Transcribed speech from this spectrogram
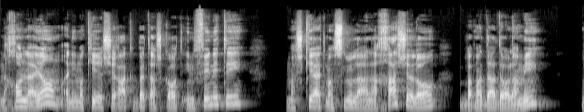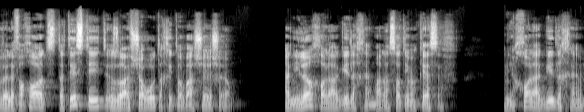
נכון להיום אני מכיר שרק בית ההשקעות אינפיניטי משקיע את מסלול ההלכה שלו במדד העולמי, ולפחות סטטיסטית זו האפשרות הכי טובה שיש היום. אני לא יכול להגיד לכם מה לעשות עם הכסף. אני יכול להגיד לכם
